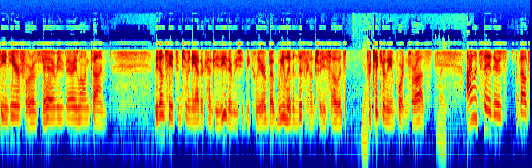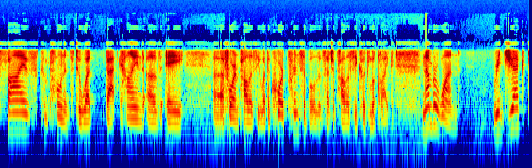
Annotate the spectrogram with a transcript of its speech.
seen here for a very, very long time. We don't see it from too many other countries either, we should be clear, but we live in this country, so it's yeah. particularly important for us. Right. I would say there's about five components to what that kind of a, uh, a foreign policy, what the core principles of such a policy could look like. Number one, reject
